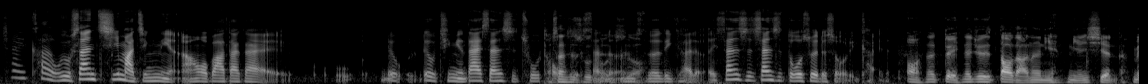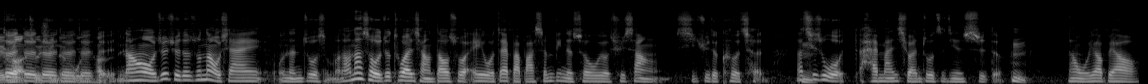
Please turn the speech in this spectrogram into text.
现在一看，我有三七嘛，今年，然后我爸大概。六六七年，大概三十出头，三十出头的时候离开的。哎，三十三十多岁的时候离开的。哦，那对，那就是到达那年年限了，没办法对对对对对。然后我就觉得说，那我现在我能做什么？然后那时候我就突然想到说，哎，我在爸爸生病的时候，我有去上喜剧的课程。那其实我还蛮喜欢做这件事的。嗯。那我要不要？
